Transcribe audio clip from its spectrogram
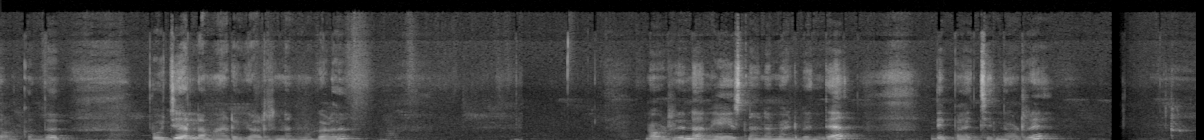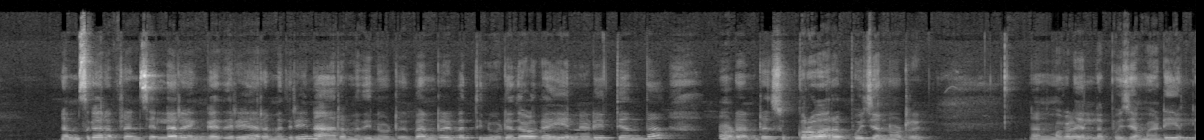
ತೊಳ್ಕೊಂಡು ಪೂಜೆ ಎಲ್ಲ ಮಾಡಿ ಹೇಳ್ರಿ ನನ್ನ ಮಗಳು. ನೋಡಿರಿ ನಾನು ಸ್ನಾನ ಮಾಡಿ ಬಂದೆ. ದೀಪ ಹಚ್ಚಿದ್ದು ನೋಡ್ರಿ. ನಮಸ್ಕಾರ ಫ್ರೆಂಡ್ಸ್ ಎಲ್ಲರೂ ಹೆಂಗದಿರಿ ಆರಾಮದಿರಿ ನಾ ಆರಾಮದಿ ನೋಡ್ರಿ. ಬನ್ರಿ, ಇವತ್ತಿನ ವಿಡಿಯೋದೊಳಗೆ ಏನು ನಡೆಯುತ್ತೆ ಅಂತ ನೋಡೋಣ ರೀ. ಶುಕ್ರವಾರ ಪೂಜೆ ನೋಡ್ರಿ. ನನ್ನ ಮಗಳು ಎಲ್ಲ ಪೂಜೆ ಮಾಡಿ, ಎಲ್ಲ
